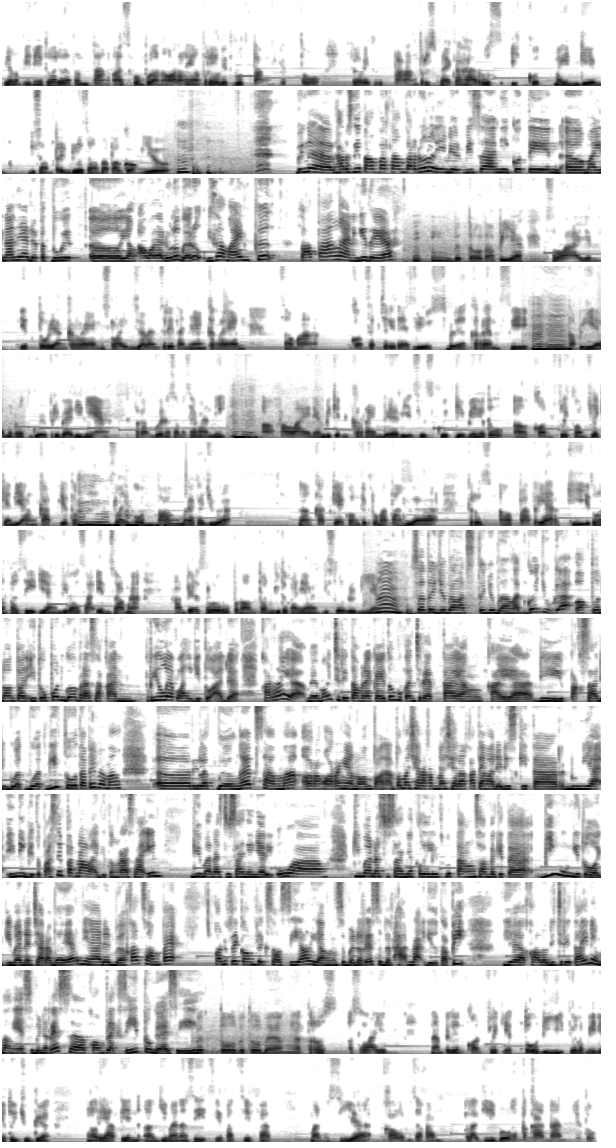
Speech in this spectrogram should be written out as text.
film ini itu adalah tentang uh, sekumpulan orang yang terlilit hutang gitu, terlilit hutang, terus mereka harus ikut main game, disamperin dulu sama Bapak Gong Yu. Bener, harus ditampar-tampar dulu nih biar bisa ngikutin uh, mainannya dapat duit uh, yang awalnya dulu baru bisa main ke lapangan gitu ya. Mm-mm, betul, tapi ya selain itu yang keren, selain jalan ceritanya yang keren sama konsep ceritanya sih sebenarnya keren sih. Mm-hmm. Tapi ya menurut gue pribadi nih ya, rekan buana sama Semani, mm-hmm. uh, hal lain yang bikin keren dari si Squid Game ini tuh uh, konflik-konflik yang diangkat gitu. Mm-hmm. Selain utang, mereka juga ngangkat kayak konflik rumah tangga, terus uh, patriarki itu kan pasti yang dirasain sama hampir seluruh penonton gitu kan ya di seluruh dunia. Hmm, setuju banget, setuju banget. Gue juga waktu nonton itu pun gue merasakan relate lah gitu ada. Karena ya memang cerita mereka itu bukan cerita yang kayak dipaksa dibuat-buat gitu, tapi memang uh, relate banget sama orang-orang yang nonton atau masyarakat-masyarakat yang ada di sekitar dunia ini gitu. Pasti pernah lah gitu ngerasain gimana susahnya nyari uang, gimana susahnya kelilit hutang sampai kita bingung gitu loh gimana cara bayarnya dan bahkan sampai sampai konflik-konflik sosial yang sebenarnya sederhana gitu. Tapi ya kalau diceritain emang ya sebenarnya sekompleks itu gak sih? Betul betul banget. Terus selain nampilin konflik itu di film ini tuh juga ngeliatin uh, gimana sih sifat-sifat manusia kalau misalkan lagi di bawah tekanan gitu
